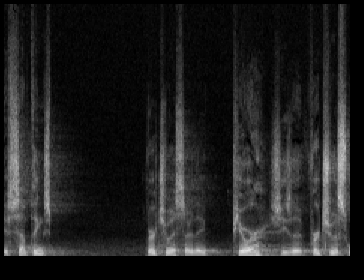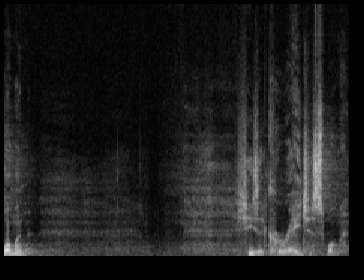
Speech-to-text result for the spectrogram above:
If something's virtuous, are they pure. She's a virtuous woman. She's a courageous woman.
